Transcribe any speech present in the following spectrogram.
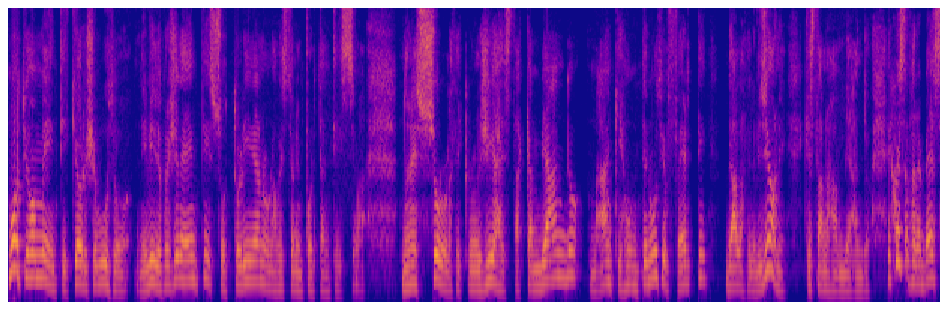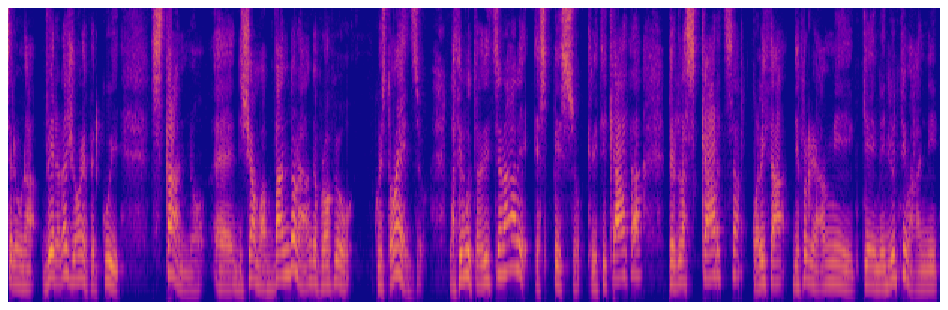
Molti commenti che ho ricevuto nei video precedenti sottolineano una questione importantissima. Non è solo la tecnologia che sta cambiando, ma anche i contenuti offerti dalla televisione che stanno cambiando. E questa potrebbe essere una vera ragione per cui stanno, eh, diciamo, abbandonando proprio questo mezzo. La TV tradizionale è spesso criticata per la scarsa qualità dei programmi che negli ultimi anni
